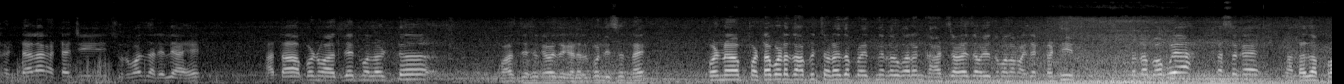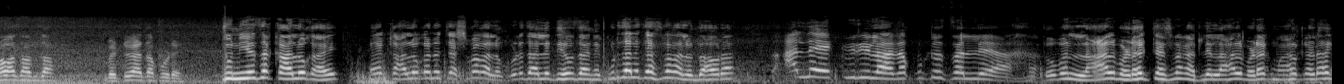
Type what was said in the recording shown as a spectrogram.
खंडाला घाटाची सुरुवात झालेली आहे. आता आपण वाजलेत मला वाटतं वाजले असेल काय घडायला पण दिसत नाही. पण पटापट आता आपण चढायचा प्रयत्न करू कारण घाट चढायचा म्हणजे तुम्हाला माहिती आहे कठीण. आता बघूया कसं काय. घाटाचा प्रवास आमचा. भेटूया आता पुढे. दुनियेचा कालोख आहे. या कालोखानं चष्मा घालून कुठे झाले देव जाणे? कुठे झाले चष्मा घालून तो हावरा? आले एकविरीला ना कुठं चालल्या? तो पण लाल भडक चष्मा घातले लाल भडक माल कडक.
